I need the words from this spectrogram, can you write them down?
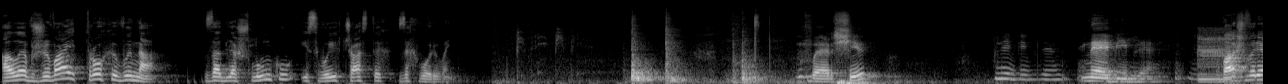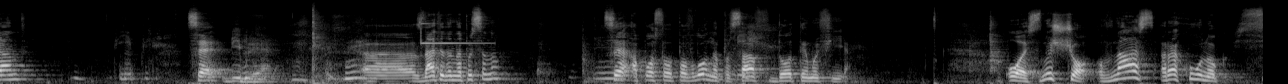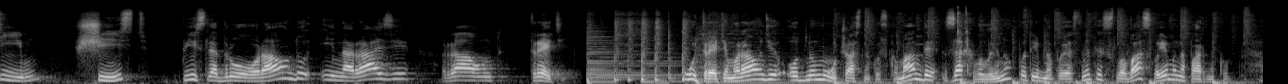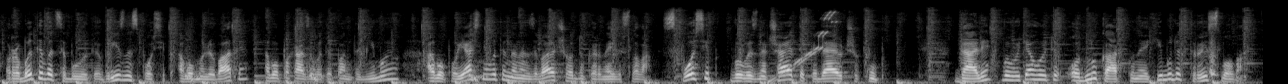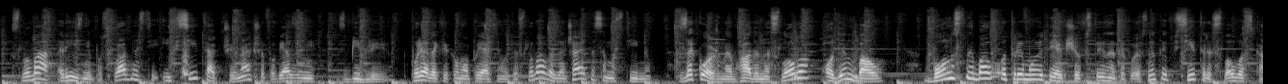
але вживай трохи вина задля шлунку і своїх частих захворювань. Перші Не Біблія. не Біблія. Ваш варіант Біблія. це Біблія. Е, знаєте, де написано? Це апостол Павло написав до Тимофія. Ось, ну що, в нас рахунок 7-6 після другого раунду, і наразі раунд третій. У третьому раунді одному учаснику з команди за хвилину потрібно пояснити слова своєму напарнику. Робити ви це будете в різний спосіб: або малювати, або показувати пантомімою, або пояснювати, не називаючи однокореневі слова. Спосіб ви визначаєте, кидаючи куб. Далі ви витягуєте одну картку, на якій буде три слова. Слова різні по складності і всі так чи інакше пов'язані з Біблією. Порядок, в якому пояснювати слова, визначаєте самостійно. За кожне вгадане слово один бал. Бонусний бал отримуєте, якщо встигнете пояснити всі три слова з.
